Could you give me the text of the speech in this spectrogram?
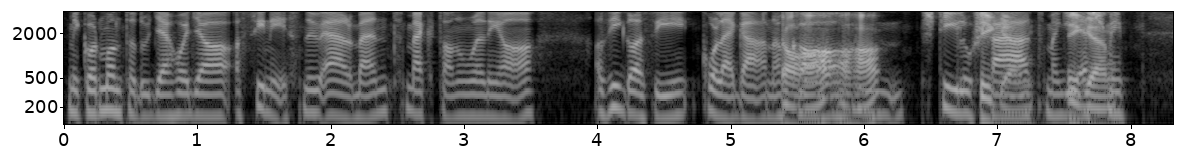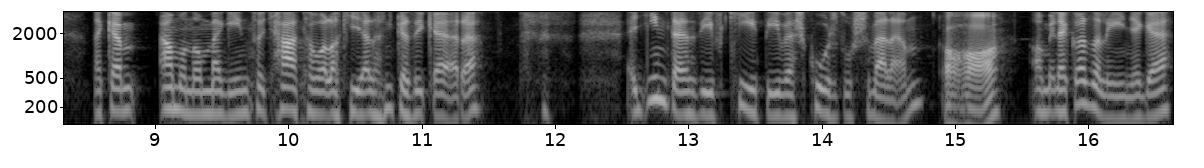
mikor mondtad ugye, hogy a, a színésznő elment megtanulni a, az igazi kollégának Aha, a aha. stílusát, Igen, meg igen. ilyesmi. Nekem elmondom megint, hogy hát, ha valaki jelentkezik erre, egy intenzív két éves kurzus velem, Aha, aminek az a lényege,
